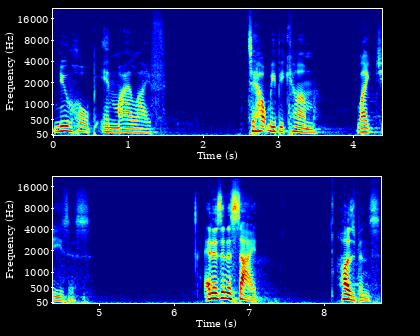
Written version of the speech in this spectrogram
new hope in my life to help me become like Jesus. And as an aside, husbands,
